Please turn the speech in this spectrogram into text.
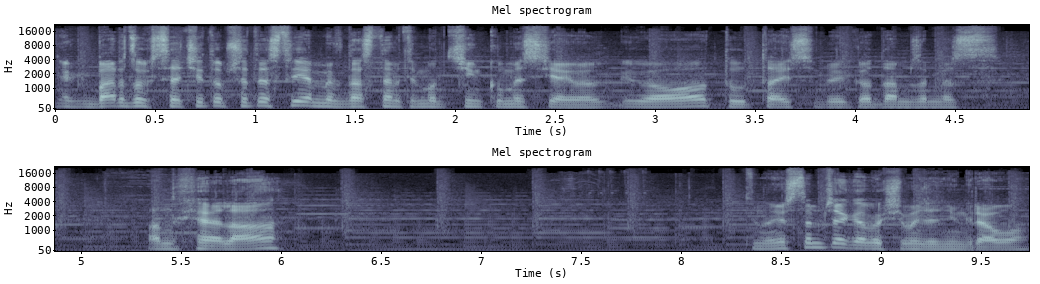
jak bardzo chcecie, to przetestujemy w następnym odcinku Messiego. Tutaj sobie go dam zamiast Angela. No jestem ciekaw, jak się będzie nim grało.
